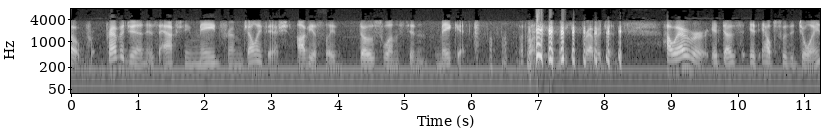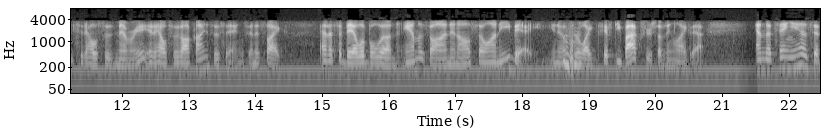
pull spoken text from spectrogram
So Prevagen is actually made from jellyfish. Obviously, those ones didn't make it. the ones that make Prevagen. However, it does. It helps with the joints. It helps with memory. It helps with all kinds of things. And it's like, and it's available on Amazon and also on eBay. You know, mm-hmm. for like fifty bucks or something like that. And the thing is that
